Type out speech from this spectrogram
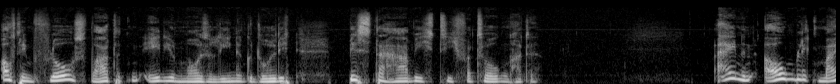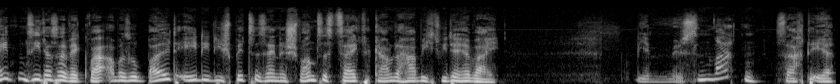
Auf dem Floß warteten Edi und Mäuseline geduldig, bis der Habicht sich verzogen hatte. Einen Augenblick meinten sie, dass er weg war, aber sobald Edi die Spitze seines Schwanzes zeigte, kam der Habicht wieder herbei. Wir müssen warten, sagte er,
